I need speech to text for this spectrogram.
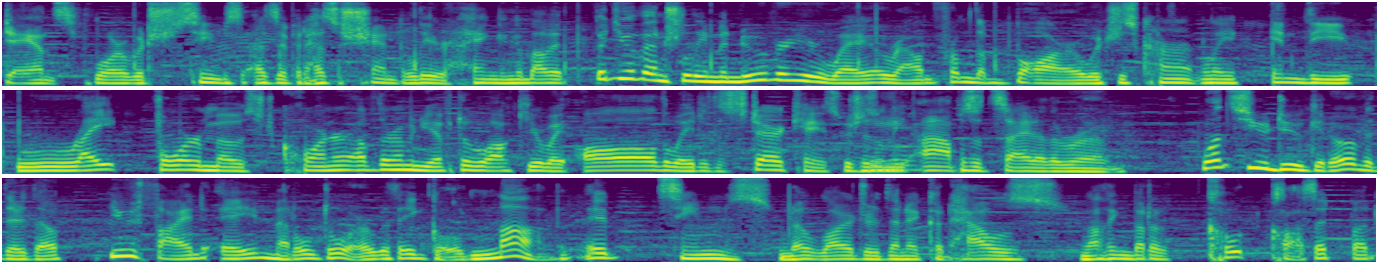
dance floor, which seems as if it has a chandelier hanging above it. But you eventually maneuver your way around from the bar, which is currently in the right foremost corner of the room. And you have to walk your way all the way to the staircase, which is on the mm-hmm. opposite side of the room. Once you do get over there, though, you find a metal door with a golden knob. It seems no larger than it could house nothing but a coat closet, but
